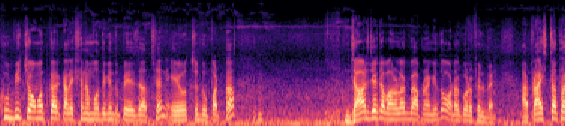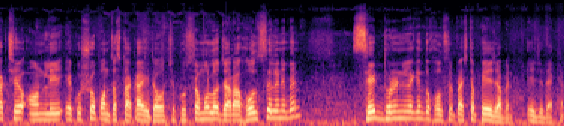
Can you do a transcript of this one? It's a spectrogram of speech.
খুবই চমৎকার কালেকশনের মধ্যে কিন্তু পেয়ে যাচ্ছেন। এ হচ্ছে দুপাট্টা। যার যেটা ভালো লাগবে, আপনারা কিন্তু অর্ডার করে ফেলবেন। আর প্রাইসটা থাকছে অনলি একুশশো পঞ্চাশ টাকা। এটা হচ্ছে খুচরা মূল্য। যারা হোলসেলে নেবেন সেট ধরে নিলে কিন্তু হোলসেল প্রাইসটা পেয়ে যাবেন। এই যে দেখেন,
